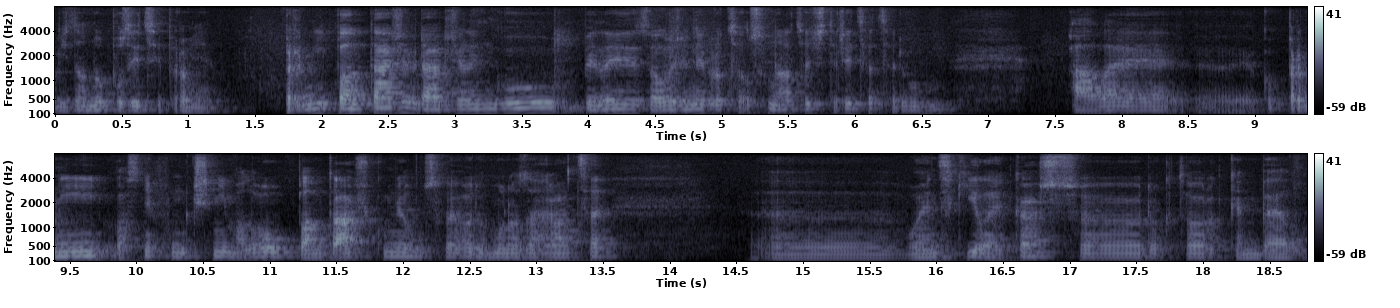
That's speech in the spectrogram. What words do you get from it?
významnou pozici pro ně. První plantáže v Darjeelingu byly založeny v roce 1847, ale e, jako první vlastně funkční malou plantážku měl u svého domu na zahrádce e, vojenský lékař e, doktor Campbell,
